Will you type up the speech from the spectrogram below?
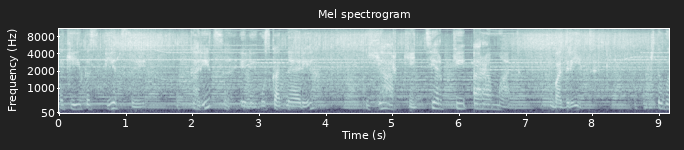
какие-то специи. Корица или мускатный орех. Яркий, терпкий аромат. Бодрит. Чтобы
